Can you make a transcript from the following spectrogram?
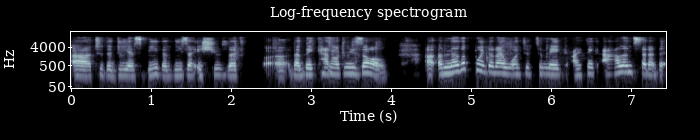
uh, to the DSB that these are issues that uh, that they cannot resolve. Uh, another point that I wanted to make, I think Alan said at the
